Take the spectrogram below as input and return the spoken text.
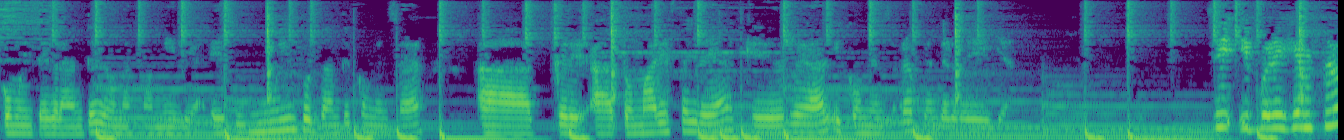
como integrante de una familia. Es muy importante comenzar a, a tomar esta idea que es real y comenzar a aprender de ella. Sí, y por ejemplo,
